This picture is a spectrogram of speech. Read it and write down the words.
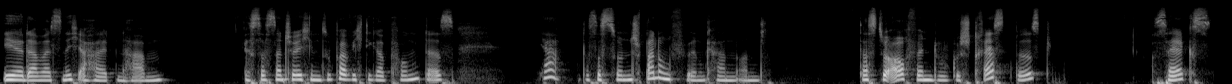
Ehe damals nicht erhalten haben, ist das natürlich ein super wichtiger Punkt, dass ja, dass es zu Entspannung führen kann. Und dass du auch, wenn du gestresst bist, Sex,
